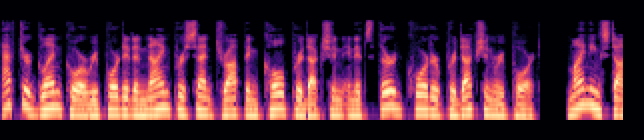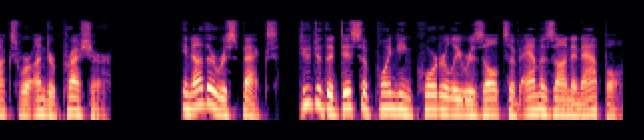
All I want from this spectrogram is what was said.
after Glencore reported a 9% drop in coal production in its third quarter production report, mining stocks were under pressure. In other respects, due to the disappointing quarterly results of Amazon and Apple,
